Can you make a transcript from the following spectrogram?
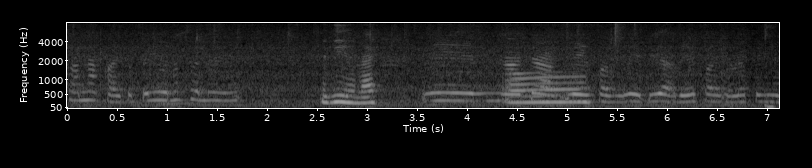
ตอนหนักข่อยก็ไปอยู่นักเรียนเลยตะกี้เห็นไหม นี่น่าจะเมีความเรียบเรียบเรียบข่อยก็เลยไปอยู่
